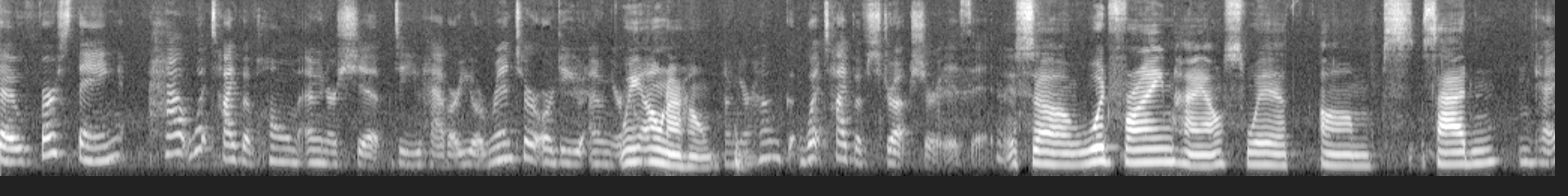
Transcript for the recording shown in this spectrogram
So first thing, how, what type of home ownership do you have? Are you a renter or do you own your home? We home? own our home. Own your home? What type of structure is it? It's a wood frame house with um, siding. Okay.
